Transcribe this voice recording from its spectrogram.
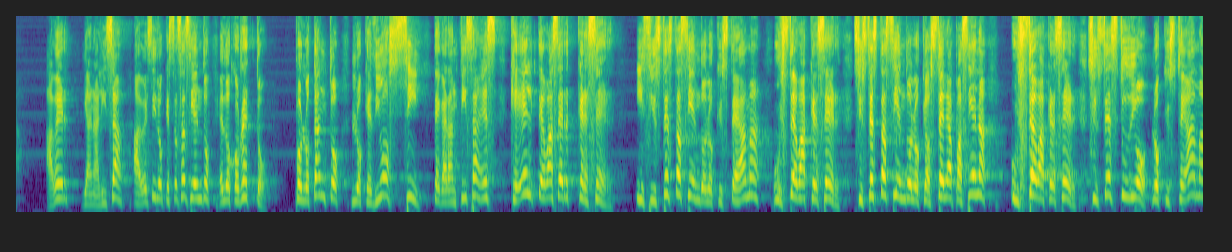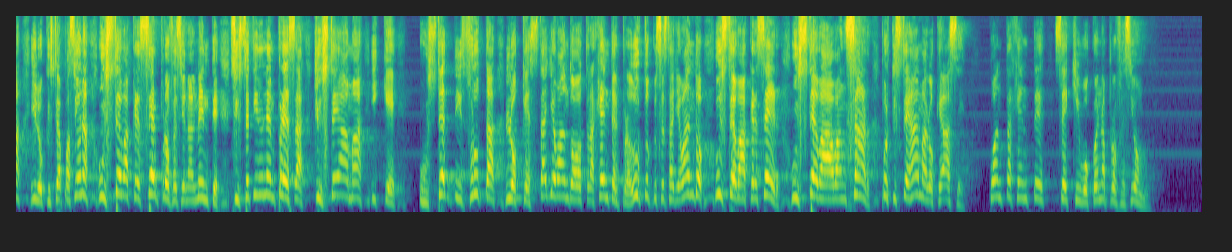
a ver y analizar, a ver si lo que estás haciendo es lo correcto. Por lo tanto, lo que Dios sí te garantiza es que Él te va a hacer crecer y si usted está haciendo lo que usted ama, usted va a crecer. Si usted está haciendo lo que a usted le apasiona, usted va a crecer. Si usted estudió lo que usted ama y lo que usted apasiona, usted va a crecer profesionalmente. Si usted tiene una empresa que usted ama y que usted disfruta lo que está llevando a otra gente, el producto que usted está llevando, usted va a crecer, usted va a avanzar porque usted ama lo que hace. ¿Cuánta gente se equivocó en la profesión?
